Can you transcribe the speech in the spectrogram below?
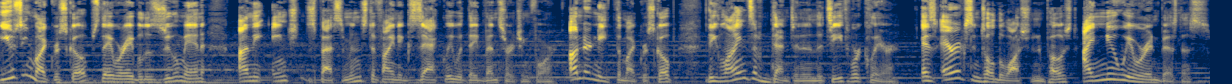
Using microscopes, they were able to zoom in on the ancient specimens to find exactly what they'd been searching for. Underneath the microscope, the lines of dentin in the teeth were clear. As Erickson told the Washington Post, I knew we were in business.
